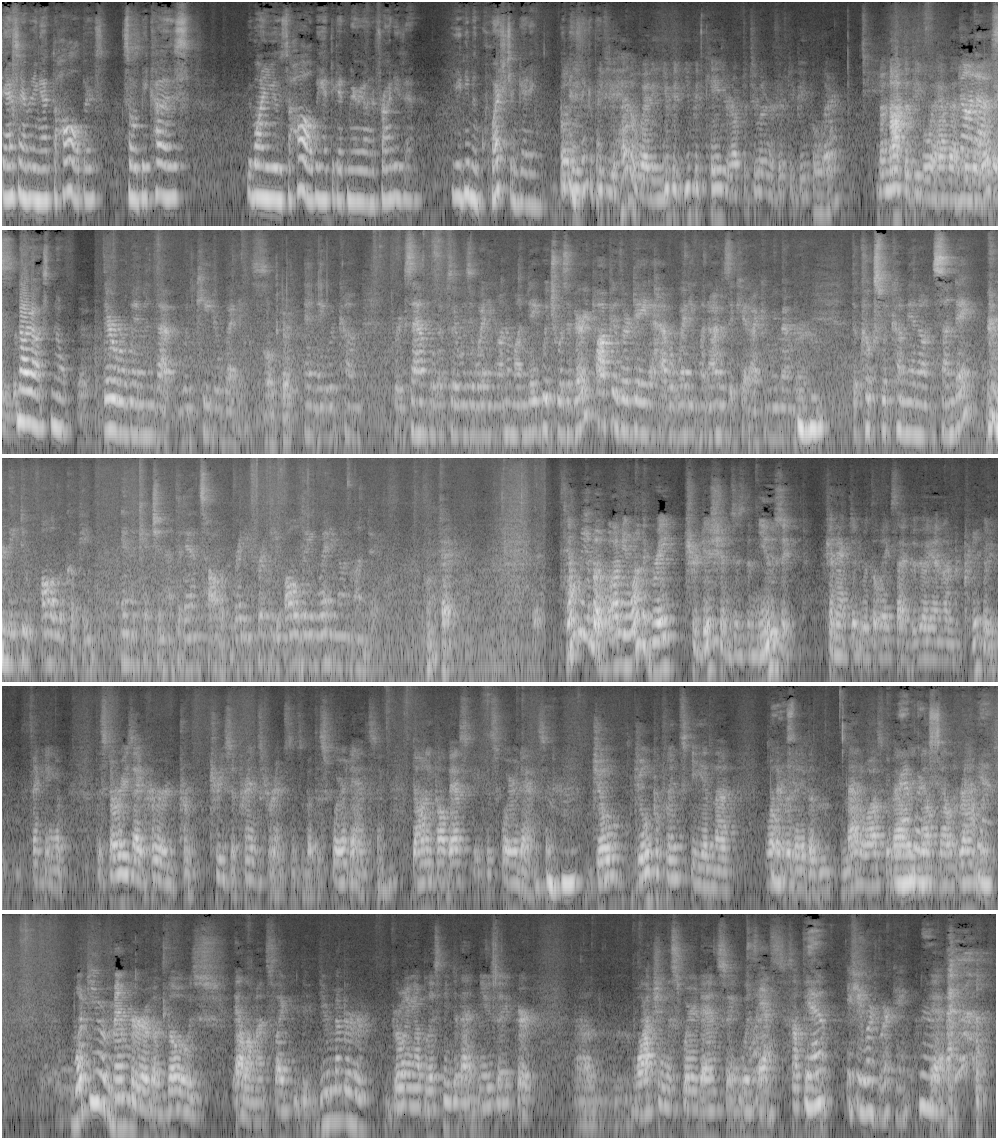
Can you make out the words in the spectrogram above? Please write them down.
dance and everything at the hall, but it's, so because we wanted to use the hall, we had to get married on a Friday then. You didn't even question getting, we But didn't if, think about it. if it. you had a wedding, you could you could cater up to 250 people there. No, not that people would have that Not big a us. wedding, but Not us, no. yeah. There were women that would cater weddings. Okay. And they would come, for example, if there was a wedding on a Monday, which was a very popular day to have a wedding when I was a kid, I can remember. Mhm. The cooks would come in on Sunday, they do all the cooking in the kitchen at the dance hall, ready for the all-day wedding on Monday. Okay. Tell me about. I mean, one of the great traditions is the music connected with the Lakeside Pavilion. I'm particularly thinking of the stories I've heard from Teresa Prince, for instance, about the square dancing. Donnie Palbeski, the square dancing. Mhm. Joe Joe Poplinski and the whatever Boys. they the Madawaska Valley Ramblers. Mel, Mel, Ramblers. What do you remember of those elements? Like, do you remember growing up listening to that music or um, watching the square dancing? Was Oh, that yes. something? Yeah. If you weren't working. No. Yeah.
